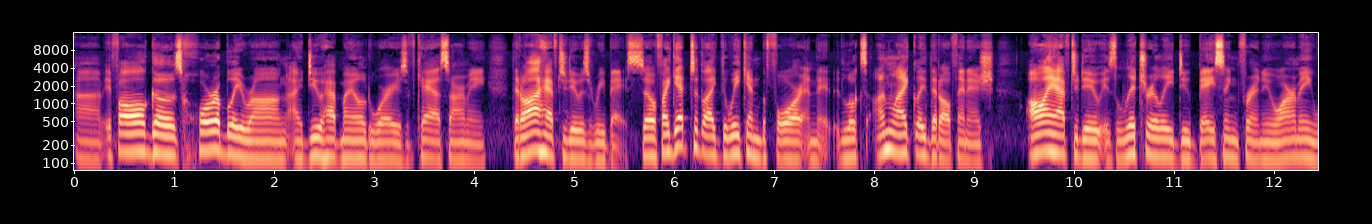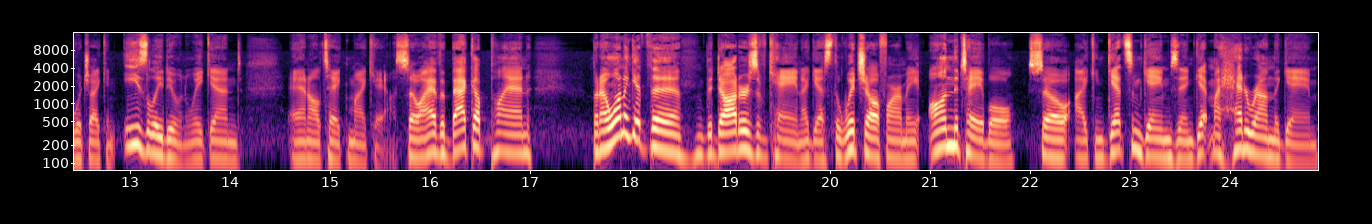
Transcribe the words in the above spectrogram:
uh, if all goes horribly wrong, I do have my old Warriors of Chaos army that all I have to do is rebase. So if I get to like the weekend before and it looks unlikely that I'll finish, all I have to do is literally do basing for a new army, which I can easily do in a weekend, and I'll take my chaos. So I have a backup plan but I want to get the the Daughters of Khaine, I guess, the Witch Elf army on the table so I can get some games in, get my head around the game,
